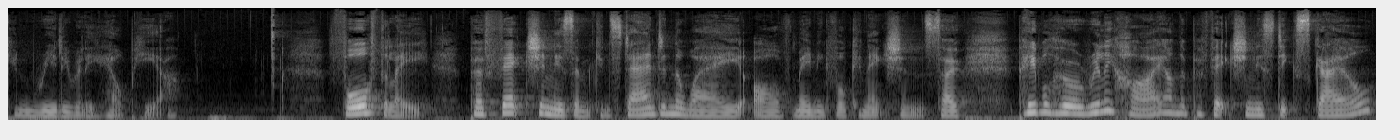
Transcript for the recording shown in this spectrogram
can really, really help here. Fourthly, perfectionism can stand in the way of meaningful connections. So, people who are really high on the perfectionistic scale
